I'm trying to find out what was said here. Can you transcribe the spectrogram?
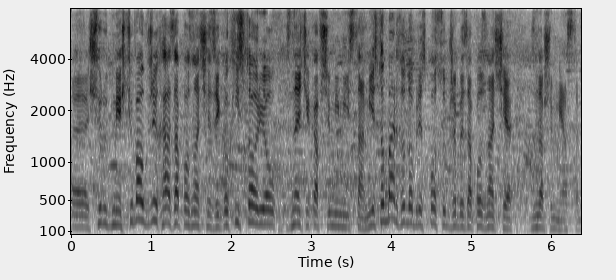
e, śródmieściu Wałbrzycha, zapoznać się z jego historią, z najciekawszymi miejscami. Jest to bardzo dobry sposób, żeby zapoznać się z naszym miastem.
